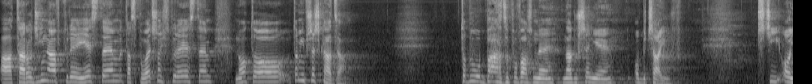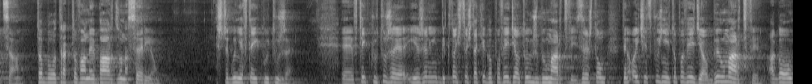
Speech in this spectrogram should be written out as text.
a ta rodzina, w której jestem, ta społeczność, w której jestem, no to, to mi przeszkadza. To było bardzo poważne naruszenie obyczajów. Czci ojca to było traktowane bardzo na serio, szczególnie w tej kulturze. E, w tej kulturze, jeżeli by ktoś coś takiego powiedział, to już był martwy. Zresztą ten ojciec później to powiedział: Był martwy, a go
